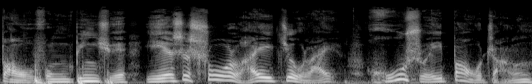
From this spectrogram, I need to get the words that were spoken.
暴风冰雪也是说来就来，湖水暴涨，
